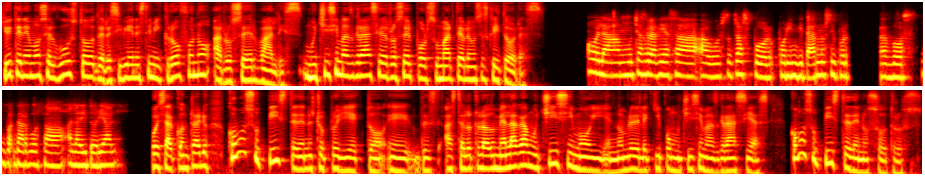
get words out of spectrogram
Y hoy tenemos el gusto de recibir en este micrófono a Roser Vales. Muchísimas gracias, Roser, por sumarte a Hablemos Escritoras. Hola, muchas gracias a, vosotras por, por, invitarnos y por dar voz, dar voz a, la editorial. Pues al contrario, ¿cómo supiste de nuestro proyecto? Eh, hasta el otro lado, me halaga muchísimo y en nombre del equipo, muchísimas gracias. ¿Cómo supiste de nosotros?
